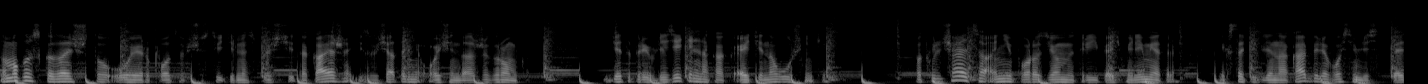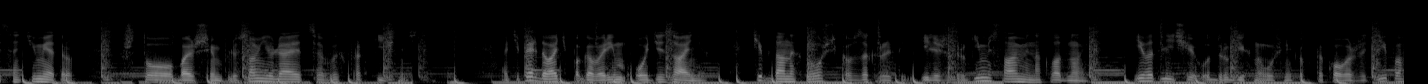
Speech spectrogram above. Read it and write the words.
но могу сказать, что у AirPods чувствительность почти такая же и звучат они очень даже громко. Где-то приблизительно как эти наушники. Подключаются они по разъему 3,5 мм. И кстати длина кабеля 85 см, что большим плюсом является в их практичности. А теперь давайте поговорим о дизайне. Тип данных наушников закрытый, или же другими словами накладной. И в отличие от других наушников такого же типа,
